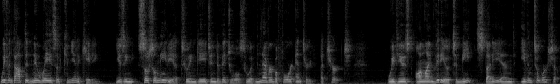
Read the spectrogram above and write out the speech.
We've adopted new ways of communicating, using social media to engage individuals who have never before entered a church. We've used online video to meet, study, and even to worship.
